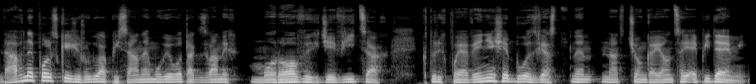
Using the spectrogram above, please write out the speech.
Dawne polskie źródła pisane mówią o tak zwanych morowych dziewicach, których pojawienie się było zwiastunem nadciągającej epidemii.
